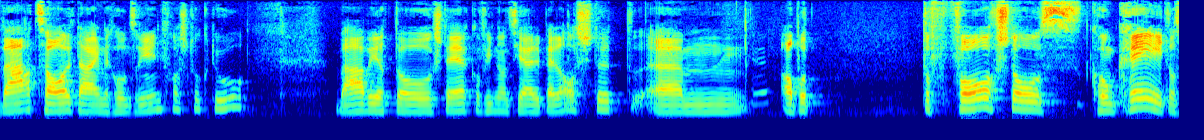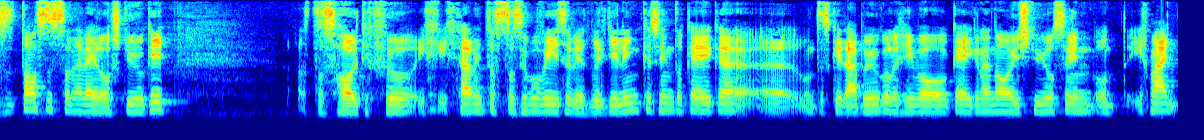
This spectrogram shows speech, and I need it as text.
wer zahlt eigentlich unsere Infrastruktur, wer wird da stärker finanziell belastet. Ähm, aber der Vorstoß konkret, also dass es eine Velosteuer gibt, das halte ich für, ich, ich glaube nicht, dass das überwiesen wird, weil die Linken sind dagegen äh, und es gibt auch Bürgerliche, die gegen eine neue Steuer sind. Und ich meine,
